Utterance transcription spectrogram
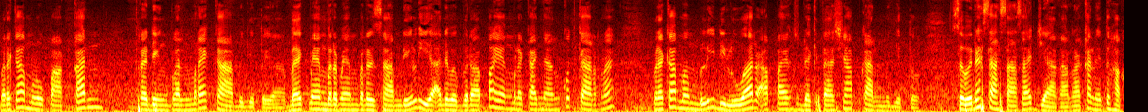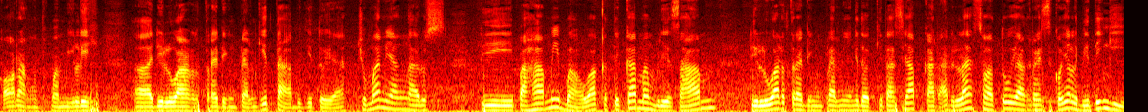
mereka melupakan trading plan mereka begitu ya. Baik member-member saham daily ya ada beberapa yang mereka nyangkut karena mereka membeli di luar apa yang sudah kita siapkan begitu. Sebenarnya sah-sah saja karena kan itu hak orang untuk memilih uh, di luar trading plan kita begitu ya. Cuman yang harus dipahami bahwa ketika membeli saham di luar trading plan yang kita siapkan adalah suatu yang resikonya lebih tinggi.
